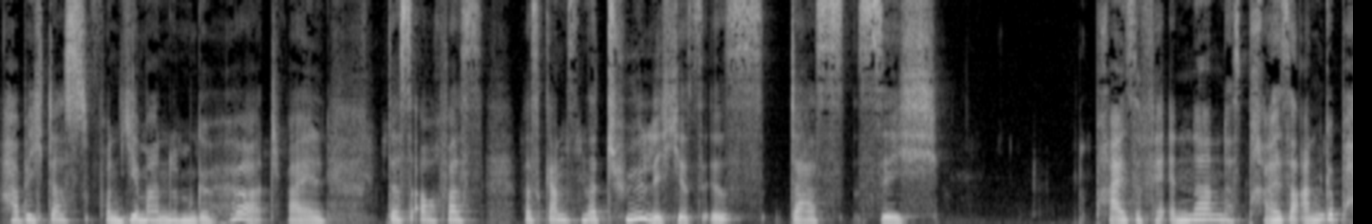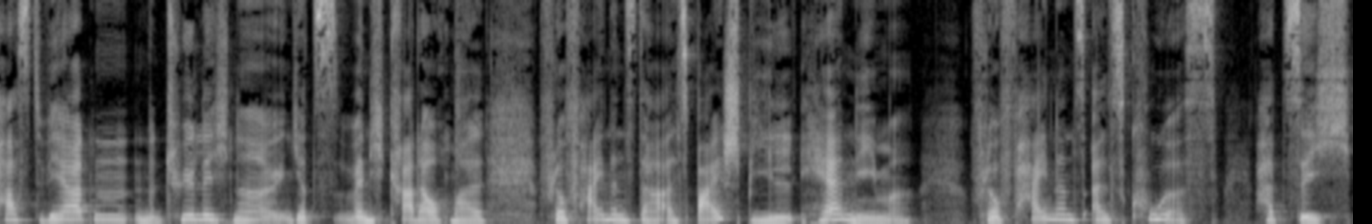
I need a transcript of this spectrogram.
habe ich das von jemandem gehört, weil das auch was, was ganz Natürliches ist, dass sich Preise verändern, dass Preise angepasst werden. Natürlich, ne, jetzt, wenn ich gerade auch mal Flow Finance da als Beispiel hernehme. Flow Finance als Kurs hat sich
